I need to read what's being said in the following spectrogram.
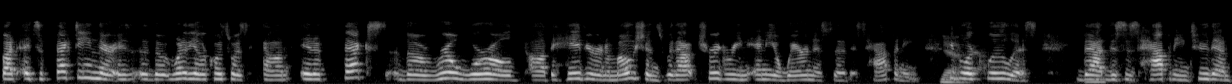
but it's affecting their. Is the one of the other quotes was, um, "It affects the real world uh, behavior and emotions without triggering any awareness that it's happening. Yeah. People are clueless that mm-hmm. this is happening to them."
